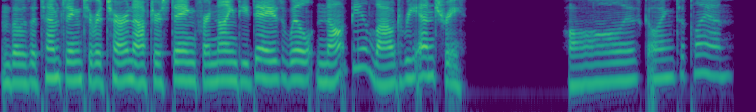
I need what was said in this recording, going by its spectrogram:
Those attempting to return after staying for 90 days will not be allowed re entry all is going to plan.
